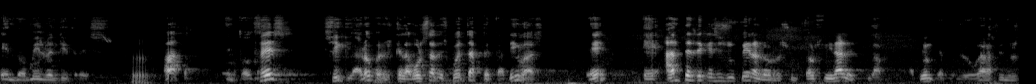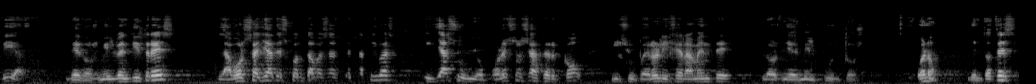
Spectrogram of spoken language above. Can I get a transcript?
en 2023. Hmm. Ah, entonces, sí, claro, pero es que la bolsa descuenta expectativas. ¿eh? Eh, antes de que se supieran los resultados finales, la presentación que tuvo lugar hace unos días de 2023, la bolsa ya descontaba esas expectativas y ya subió. Por eso se acercó y superó ligeramente los 10.000 puntos. Bueno, y entonces,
